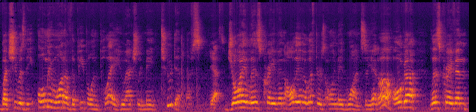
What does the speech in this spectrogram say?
but she was the only one of the people in play who actually made two deadlifts. Yes. Joy, Liz Craven, all the other lifters only made one. So you had Oh. Olga, Liz Craven,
